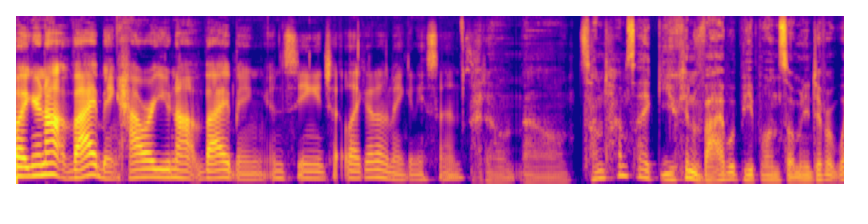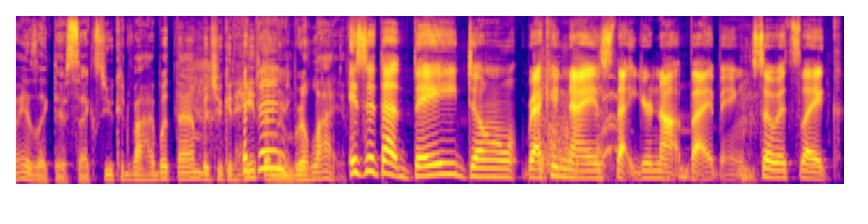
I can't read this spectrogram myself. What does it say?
But you're not vibing. How are you not vibing and seeing each other? Like, it doesn't make any sense. I don't know. Sometimes like you can vibe with people in so many different ways. Like their sex, you could vibe with them, but you could hate them in real life. Is it that they don't recognize that you're not vibing? So it's like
